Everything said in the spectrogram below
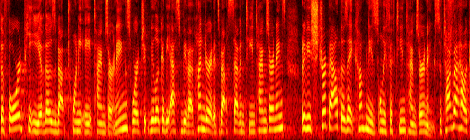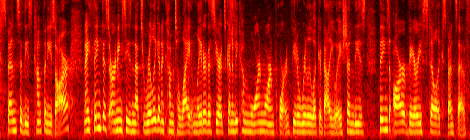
the forward PE of those is about 28 times earnings. Where if you look at the S&P 500, it's about 17 times earnings. But if you strip out those eight companies, it's only 15 times earnings. So talk about how expensive expensive these companies are. And I think this earnings season that's really going to come to light. And later this year, it's going to become more and more important for you to really look at valuation. These things are very still expensive.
